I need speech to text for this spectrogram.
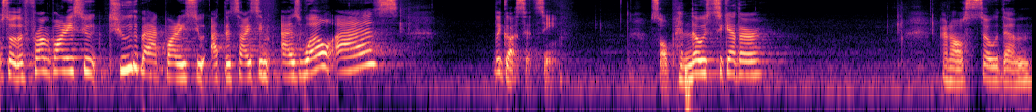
So you will sew the front bodysuit to the back bodysuit at the side seam as well as the gusset seam. So I'll pin those together and I'll sew them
